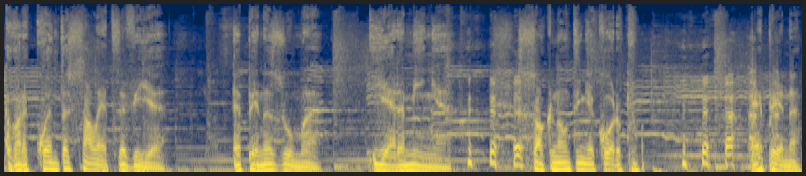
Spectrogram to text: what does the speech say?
Agora, quantas Saletes havia? Apenas uma. E era minha. Só que não tinha corpo. É pena.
